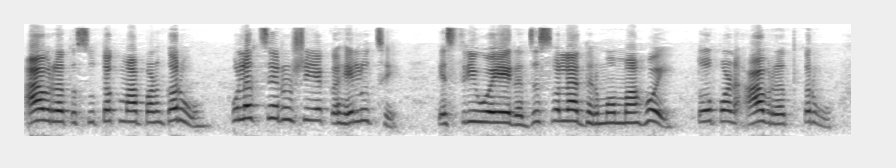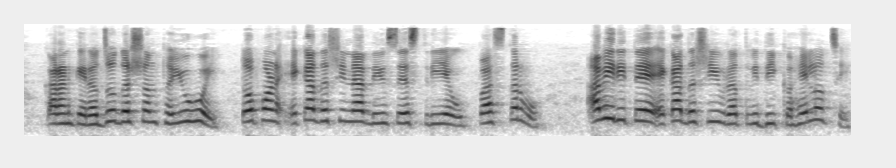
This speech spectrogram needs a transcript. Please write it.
આ વ્રત સૂતકમાં પણ કરવું. પુલત્સ્ય ઋષિએ કહેલું છે કે સ્ત્રીઓએ રજસ્વલા ધર્મમાં હોય તો પણ આ વ્રત કરવું. કારણ કે રજો દર્શન થયું હોય તો પણ એકાદશીના દિવસે સ્ત્રીએ ઉપવાસ કરવો. આવી રીતે એકાદશી વ્રત વિધિ કહેલો છે.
